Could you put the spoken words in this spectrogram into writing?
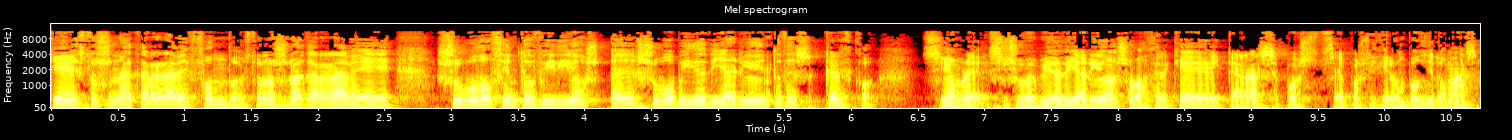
Que esto es una carrera de fondo, esto no es una carrera de subo 200 vídeos, eh, subo vídeo diario y entonces crezco. Sí, hombre, si subes vídeo diario eso va a hacer que el canal se, pues, se posicione un poquito más.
